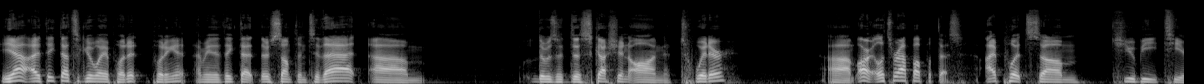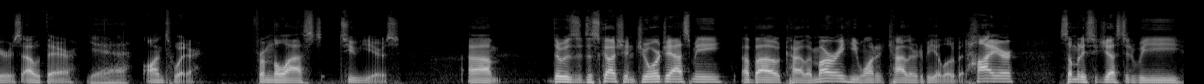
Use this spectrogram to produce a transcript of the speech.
Yeah, I think that's a good way of put it. Putting it. I mean, I think that there's something to that. Um, there was a discussion on Twitter. Um, all right, let's wrap up with this. I put some QB tiers out there Yeah. on Twitter from the last two years. Um, there was a discussion. George asked me about Kyler Murray. He wanted Kyler to be a little bit higher. Somebody suggested we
